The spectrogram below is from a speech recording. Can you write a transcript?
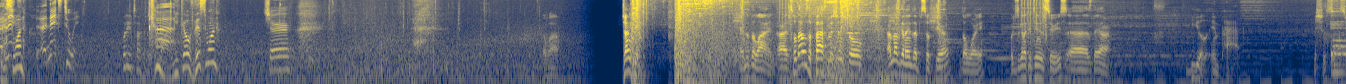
This one? Uh, next to it. What are you talking about? Come on, Nico. This one? Sure. Oh wow. Junkie. End of the line. Alright, so that was a fast mission, so I'm not gonna end the episode here. Don't worry. We're just gonna continue the series as they are. Real impact. Mission 6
